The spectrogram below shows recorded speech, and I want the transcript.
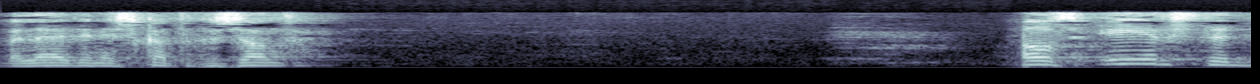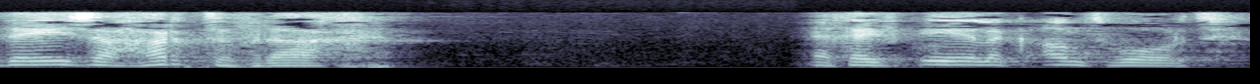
beleideniskattegezanten. Als eerste deze hartenvraag. En geef eerlijk antwoord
